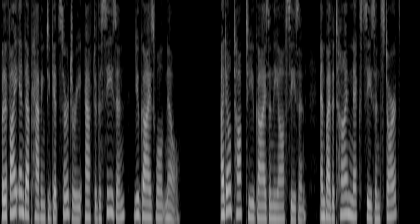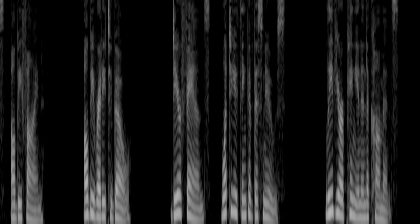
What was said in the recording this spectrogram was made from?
But if I end up having to get surgery after the season, you guys won't know. I don't talk to you guys in the off-season, and by the time next season starts, I'll be fine. I'll be ready to go. Dear fans, what do you think of this news? Leave your opinion in the comments.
